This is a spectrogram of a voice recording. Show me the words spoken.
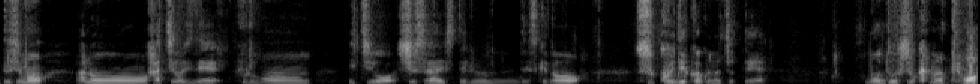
私も、あの、八王子で古本市を主催してるんですけど、すっごいでっかくなっちゃって、もうどうしようかなって、も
